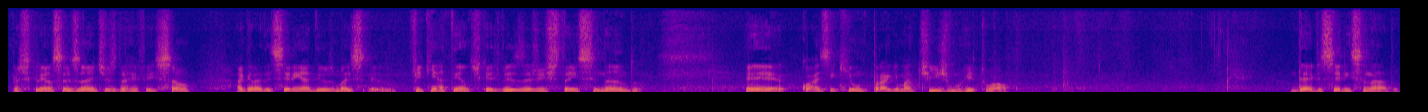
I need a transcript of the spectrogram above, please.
para as crianças antes da refeição agradecerem a Deus. Mas eh, fiquem atentos que às vezes a gente está ensinando é, quase que um pragmatismo ritual. Deve ser ensinado.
